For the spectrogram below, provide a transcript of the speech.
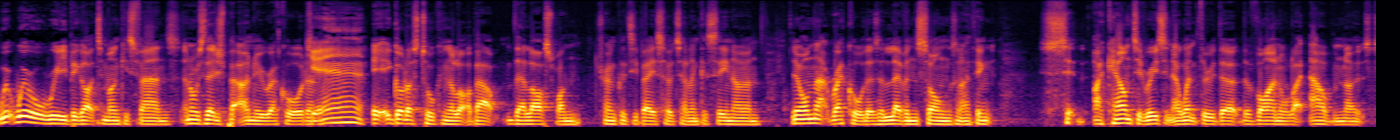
we're, we're all really big Arctic Monkeys fans, and obviously they just put out a new record. And Yeah. it, it got us talking a lot about their last one, Tranquility Base Hotel and Casino, and you know, on that record there's 11 songs, and I think I counted recently. I went through the the vinyl like album notes.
